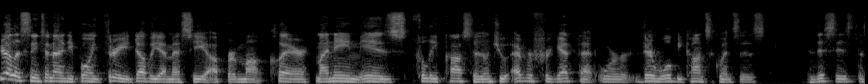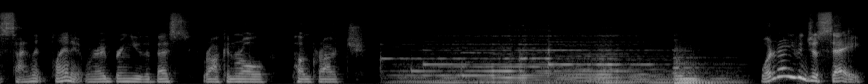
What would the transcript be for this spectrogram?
You're listening to 90.3 WMSC Upper Montclair. My name is Philippe Costa. Don't you ever forget that, or there will be consequences. And this is The Silent Planet, where I bring you the best rock and roll, punk rock. What did I even just say?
